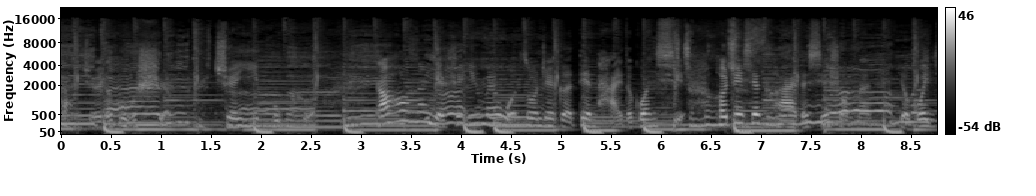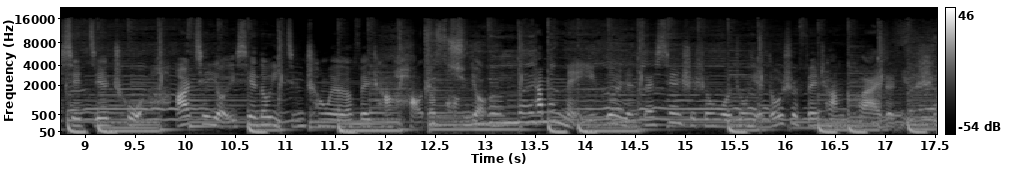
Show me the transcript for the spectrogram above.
感觉的故事，缺一不可。然后呢，也是因为我做这个电台的关系，和这些可爱的写手们有过一些接触，而且有一些都已经成为了非常好的朋友。他们每一个人在现实生活中也都是非常可爱的女生，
